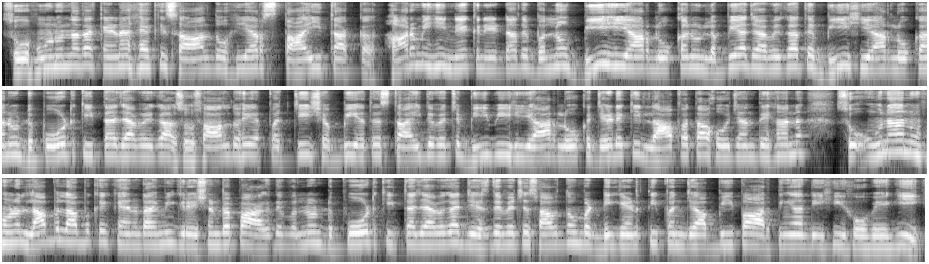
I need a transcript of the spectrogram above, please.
ਸੋ ਹੁਣ ਉਹਨਾਂ ਦਾ ਕਹਿਣਾ ਹੈ ਕਿ ਸਾਲ 2027 ਤੱਕ ਹਰ ਮਹੀਨੇ ਕੈਨੇਡਾ ਦੇ ਵੱਲੋਂ 20000 ਲੋਕਾਂ ਨੂੰ ਲੱਭਿਆ ਜਾਵੇਗਾ ਤੇ 20000 ਲੋਕਾਂ ਨੂੰ ਡਿਪੋਰਟ ਕੀਤਾ ਜਾਵੇਗਾ। ਸੋ ਸਾਲ 2025 26 ਅਤੇ 27 ਦੇ ਵਿੱਚ 20-20000 ਲੋਕ ਜਿਹੜੇ ਕਿ ਲਾਪਤਾ ਹੋ ਜਾਂਦੇ ਹਨ। ਸੋ ਉਹਨਾਂ ਨੂੰ ਹੁਣ ਲੱਭ-ਲੱਭ ਕੇ ਕੈਨੇਡਾ ਇਮੀਗ੍ਰੇਸ਼ਨ ਵਿਭਾਗ ਦੇ ਵੱਲੋਂ ਡਿਪੋਰਟ ਕੀਤਾ ਜਾਵੇਗਾ, ਜਿਸ ਦੇ ਵਿੱਚ ਸਭ ਤੋਂ ਵੱਡੀ ਗਿਣਤੀ ਪੰਜਾਬੀ ਭਾਰਤੀਆਂ ਦੀ ਹੀ ਹੋਵੇਗੀ।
